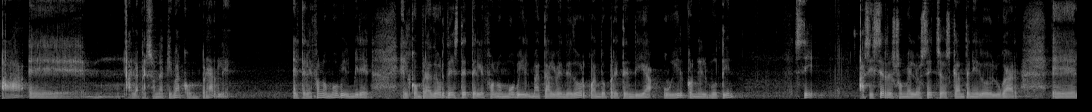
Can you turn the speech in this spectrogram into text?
a, eh, a la persona que iba a comprarle el teléfono móvil. Mire, el comprador de este teléfono móvil mata al vendedor cuando pretendía huir con el botín. Sí, Así se resumen los hechos que han tenido lugar eh,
